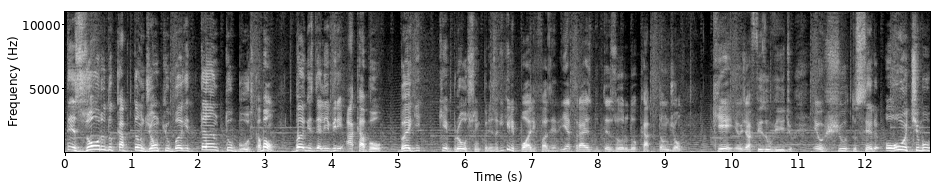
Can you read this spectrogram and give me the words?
Tesouro do Capitão John que o Bug tanto busca. Bom, Bugs Delivery acabou. Bug quebrou sua empresa. O que, que ele pode fazer? Ir atrás do tesouro do Capitão John. Que eu já fiz um vídeo. Eu chuto ser o último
